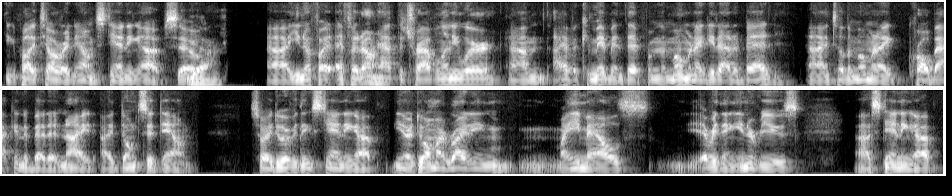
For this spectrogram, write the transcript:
You can probably tell right now I'm standing up. So, yeah. uh, you know, if I if I don't have to travel anywhere, um, I have a commitment that from the moment I get out of bed uh, until the moment I crawl back into bed at night, I don't sit down. So I do everything standing up. You know, do all my writing, my emails, everything, interviews, uh, standing up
